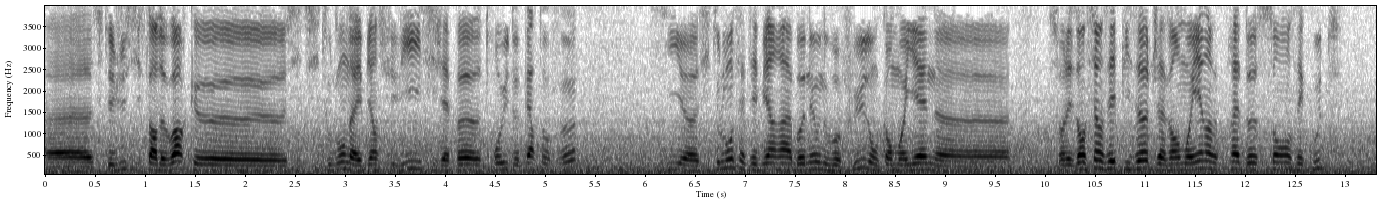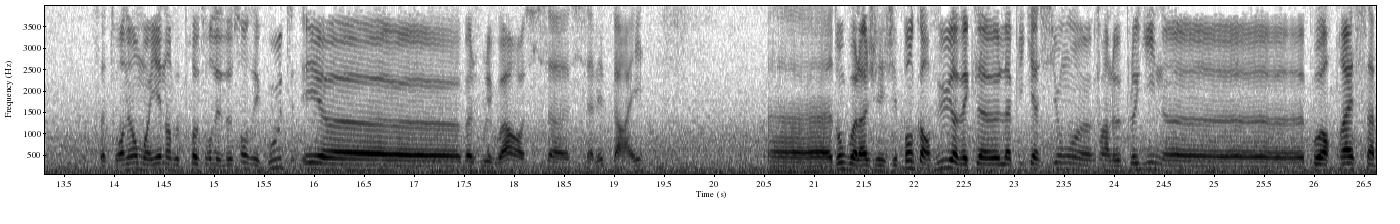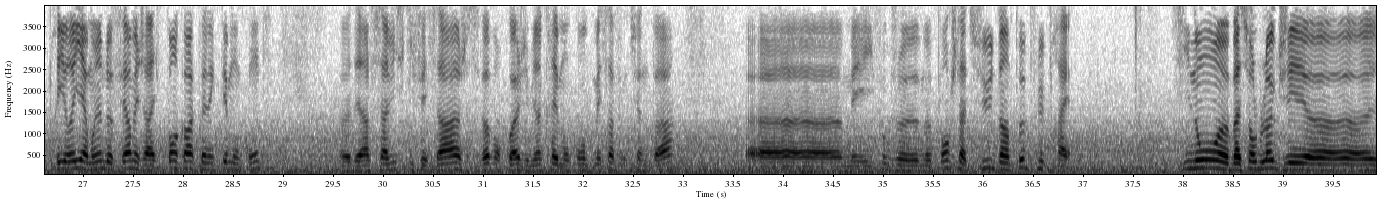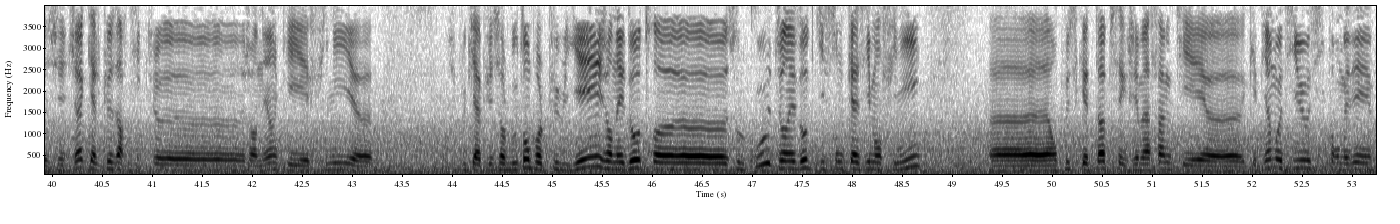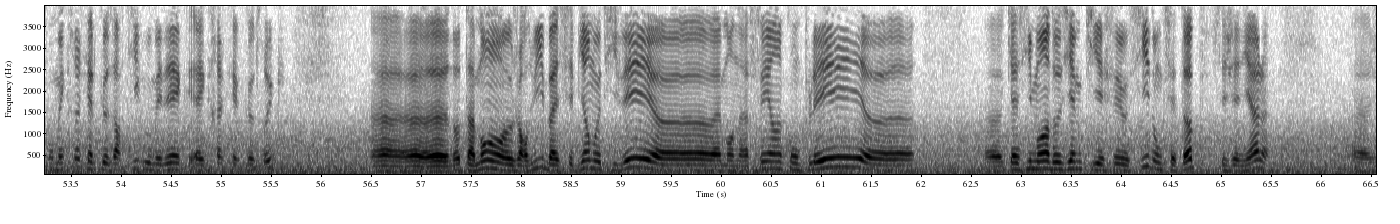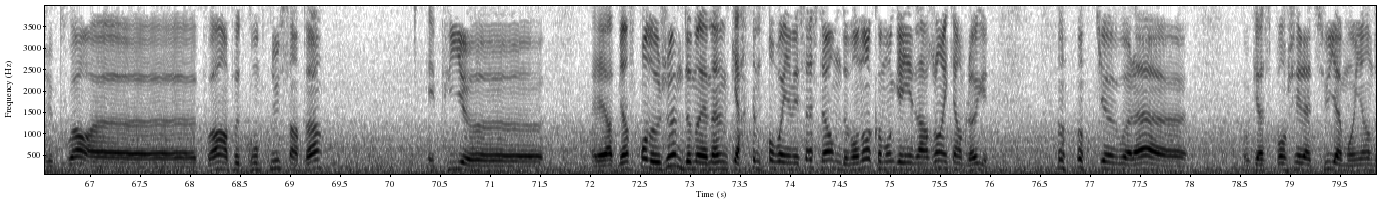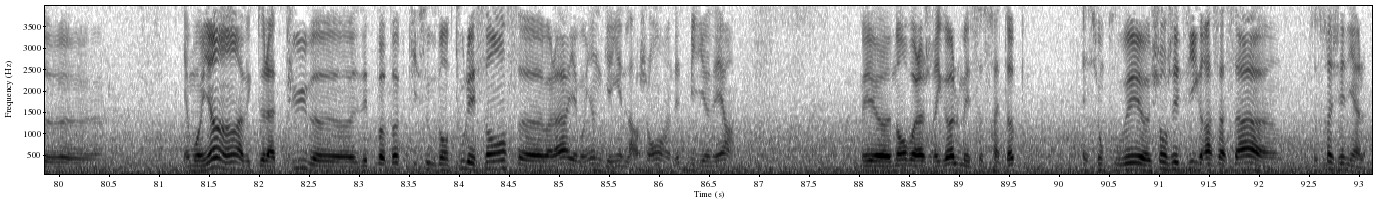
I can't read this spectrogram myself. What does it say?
Euh, c'était juste histoire de voir que si, tout le monde avait bien suivi, si j'avais pas trop eu de perte au feu, si, euh, tout le monde s'était bien abonné au nouveau flux. Donc en moyenne, euh, sur les anciens épisodes, j'avais en moyenne à peu près 200 écoutes. Ça tournait en moyenne à peu près autour des 200 écoutes. Et bah, je voulais voir si ça, si ça allait être pareil. donc voilà, j'ai pas encore vu avec l'application, enfin le plugin PowerPress. A priori, il y a moyen de le faire, mais j'arrive pas encore à connecter mon compte. Euh, derrière le service qui fait ça. Je sais pas pourquoi, j'ai bien créé mon compte, mais ça fonctionne pas. Euh, mais il faut que je me penche là-dessus d'un peu plus près. Sinon, euh, bah, sur le blog, j'ai déjà quelques articles. J'en ai un qui est fini. j'ai plus qu'à appuyer sur le bouton pour le publier. J'en ai d'autres sous le coude. J'en ai d'autres qui sont quasiment finis. en plus, ce qui est top, c'est que j'ai ma femme qui est, qui est bien motivée aussi pour m'aider, pour m'écrire quelques articles ou m'aider à écrire quelques trucs. Euh, notamment aujourd'hui, bah, elle s'est bien motivée. Euh, elle m'en a fait un complet, euh, quasiment un deuxième qui est fait aussi, donc c'est top, c'est génial. je vais pouvoir, pouvoir un peu de contenu sympa. Et puis, elle a l'air bien se prendre au jeu. Elle m'a même carrément envoyé un message tout à l'heure me demandant comment gagner de l'argent avec un blog. donc voilà, donc à se pencher là-dessus, il y a moyen de y a moyen, hein, avec de la pub, euh, des pop-up qui s'ouvrent dans tous les sens, euh, voilà, il y a moyen de gagner de l'argent, d'être millionnaire. Mais euh, non, voilà, je rigole, mais ce serait top. Et si on pouvait changer de vie grâce à ça, ce serait génial.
